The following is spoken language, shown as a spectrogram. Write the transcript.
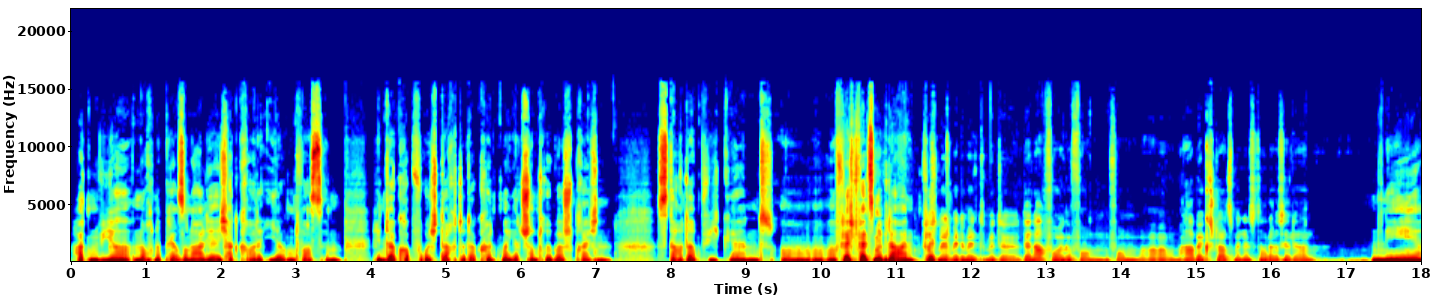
hatten wir noch eine Personalie. Ich hatte gerade irgendwas im Hinterkopf, wo ich dachte, da könnte man jetzt schon drüber sprechen. Startup Weekend. Äh, äh, äh, vielleicht fällt es mir wieder ein. Vielleicht, mit, mit, mit, mit der der Nachfolge vom, vom ähm, Habecks Staatsminister, da ist ja der nee,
